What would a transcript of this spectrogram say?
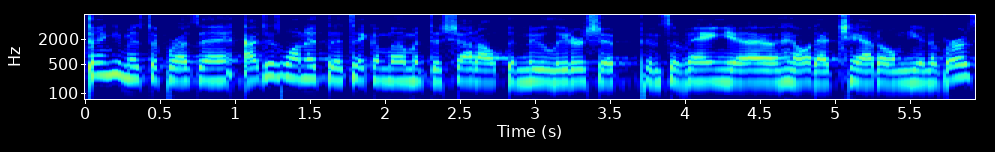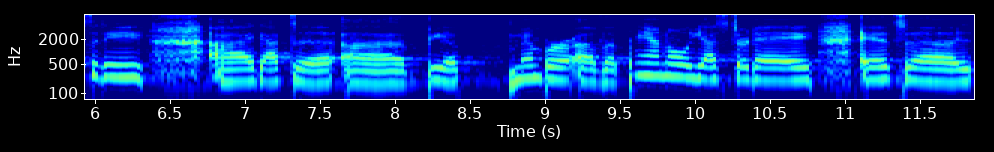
Thank you, Mr. President. I just wanted to take a moment to shout out the New Leadership Pennsylvania held at Chatham University. I got to uh, be a member of a panel yesterday. It's a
